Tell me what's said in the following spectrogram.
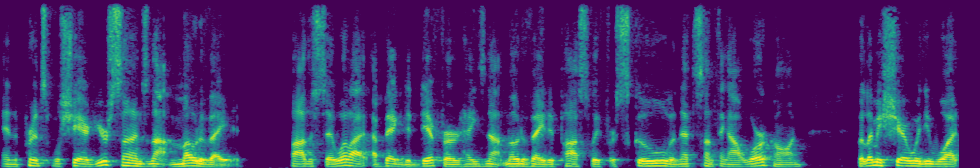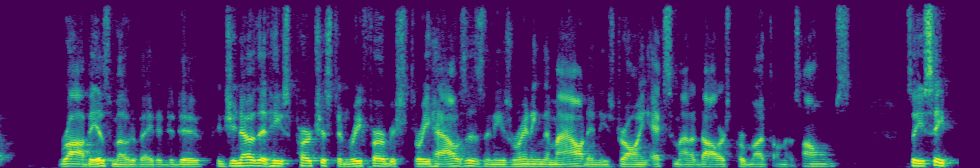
And the principal shared, Your son's not motivated. Father said, Well, I, I beg to differ. He's not motivated possibly for school, and that's something I'll work on. But let me share with you what Rob is motivated to do. Did you know that he's purchased and refurbished three houses and he's renting them out and he's drawing X amount of dollars per month on those homes? So you see,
